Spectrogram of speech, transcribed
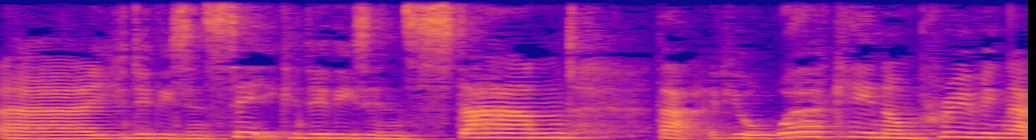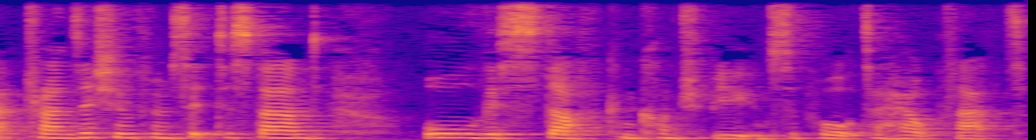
Uh, you can do these in sit, you can do these in stand. That if you're working on proving that transition from sit to stand, all this stuff can contribute and support to help that.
